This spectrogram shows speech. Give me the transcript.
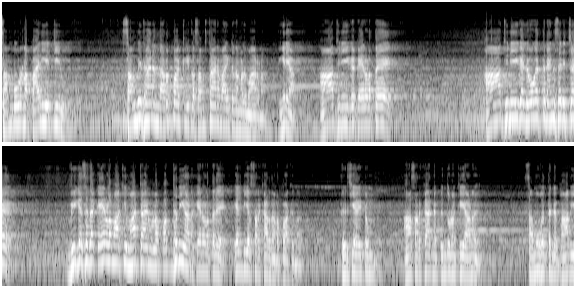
സമ്പൂർണ പാലിയേറ്റീവ് സംവിധാനം നടപ്പാക്കിയിട്ടുള്ള സംസ്ഥാനമായിട്ട് നമ്മൾ മാറണം. ഇങ്ങനെയാണ്. ആധുനിക കേരളത്തെ ആധുനിക ലോകത്തിനനുസരിച്ച് വികസിത കേരളമാക്കി മാറ്റാനുള്ള പദ്ധതിയാണ് കേരളത്തിലെ എൽ ഡി എഫ് സർക്കാർ നടപ്പാക്കുന്നത്. തീർച്ചയായിട്ടും ആ സർക്കാരിനെ പിന്തുണയ്ക്കുകയാണ് സമൂഹത്തിന്റെ ഭാവി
